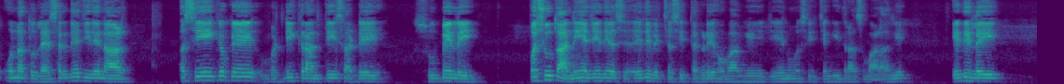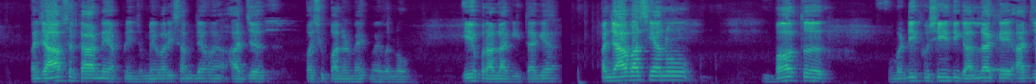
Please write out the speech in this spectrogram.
ਉਹਨਾਂ ਤੋਂ ਲੈ ਸਕਦੇ ਆ ਜਿਹਦੇ ਨਾਲ ਅਸੀਂ ਕਿਉਂਕਿ ਵੱਡੀ ਕ੍ਰਾਂਤੀ ਸਾਡੇ ਸੂਬੇ ਲਈ ਪਸ਼ੂ ਧਾਨੀ ਹੈ, ਜਿਹਦੇ ਅਸੀਂ- ਇਹਦੇ ਵਿੱਚ ਅਸੀਂ ਤਗੜੇ ਹੋਵਾਂਗੇ ਜੇ ਇਹਨੂੰ ਅਸੀਂ ਚੰਗੀ ਤਰ੍ਹਾਂ ਸੰਭਾਲਾਂਗੇ। ਇਹਦੇ ਲਈ ਪੰਜਾਬ ਸਰਕਾਰ ਨੇ ਆਪਣੀ ਜ਼ਿੰਮੇਵਾਰੀ ਸਮਝਿਆ ਹੋਇਆ। ਅੱਜ ਪਸ਼ੂ ਪਾਲਣ ਮਹਿਕਮੇ ਵੱਲੋਂ ਇਹ ਉਪਰਾਲਾ ਕੀਤਾ ਗਿਆ। ਪੰਜਾਬ ਵਾਸੀਆਂ ਨੂੰ ਬਹੁਤ ਵੱਡੀ ਖੁਸ਼ੀ ਦੀ ਗੱਲ ਆ ਕਿ ਅੱਜ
